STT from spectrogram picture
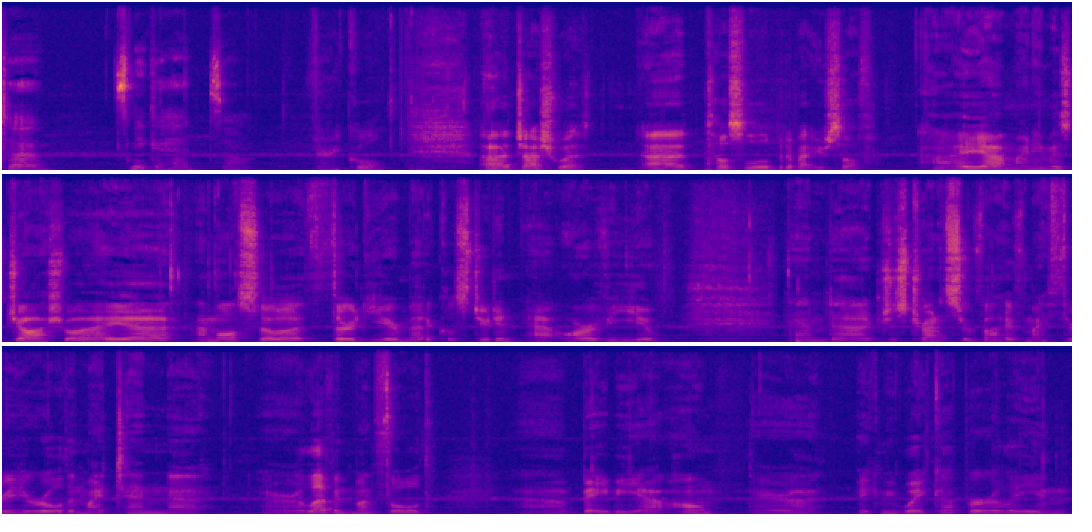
to sneak ahead. So. Very cool, uh, Joshua. Uh, tell us a little bit about yourself. Hi, yeah, my name is Joshua. I, uh, I'm also a third year medical student at RVU and uh, just trying to survive my three year old and my 10 uh, or 11 month old uh, baby at home. They're uh, making me wake up early and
